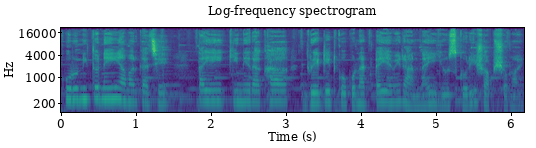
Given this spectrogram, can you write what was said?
কুড়ুনি তো নেই আমার কাছে। তাই কিনে রাখা গ্রেটেড কোকোনাটটাই আমি রান্নায় ইউজ করি সব সময়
